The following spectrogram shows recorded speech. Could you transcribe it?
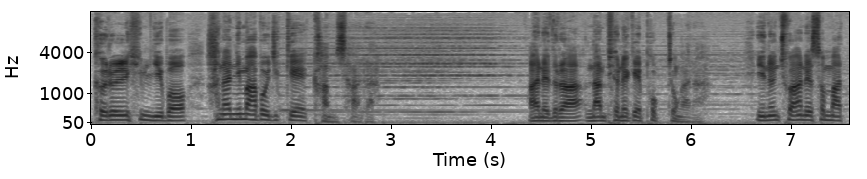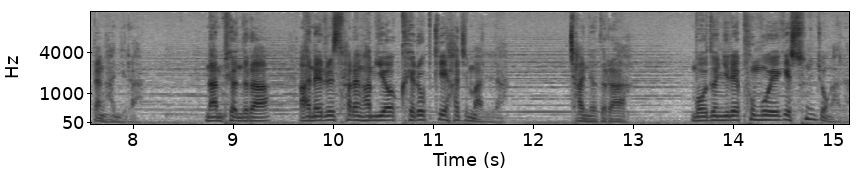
그를 힘입어 하나님 아버지께 감사하라. 아내들아 남편에게 복종하라. 이는 주 안에서 마땅하니라. 남편들아 아내를 사랑하며 괴롭게 하지 말라. 자녀들아 모든 일에 부모에게 순종하라.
